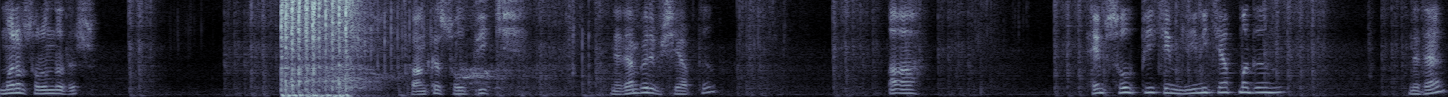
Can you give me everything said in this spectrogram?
Umarım solundadır. Kanka sol pik. Neden böyle bir şey yaptın? Aa. Hem sol pik hem linik yapmadın. Neden?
